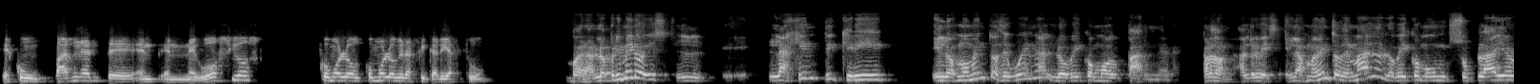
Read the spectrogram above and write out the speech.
¿Es como un partner en, negocios? ¿Cómo lo, ¿Cómo lo graficarías tú? Bueno, lo primero es, la gente cree, en los momentos de buena lo ve como partner. Perdón, al revés. En los momentos de malo lo ve como un supplier,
